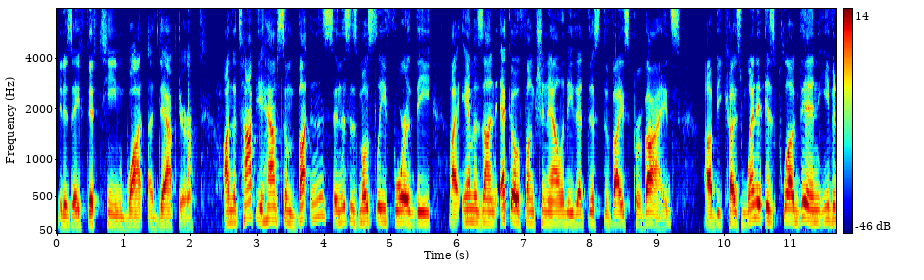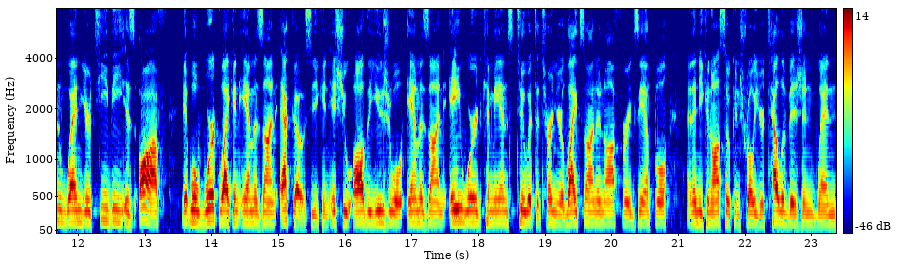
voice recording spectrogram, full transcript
It is a 15 watt adapter. On the top, you have some buttons, and this is mostly for the uh, Amazon Echo functionality that this device provides. Uh, because when it is plugged in, even when your TV is off, it will work like an Amazon Echo. So you can issue all the usual Amazon A-word commands to it to turn your lights on and off, for example. And then you can also control your television when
